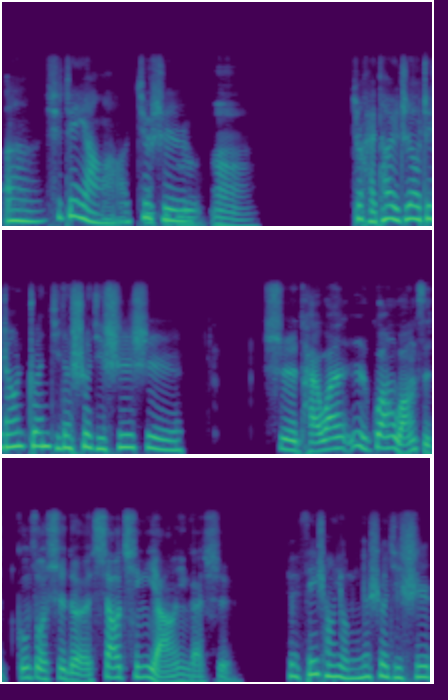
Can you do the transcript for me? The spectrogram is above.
嗯，是这样啊，就是，嗯，就海涛也知道这张专辑的设计师是。是台湾日光王子工作室的肖清扬，应该是对非常有名的设计师。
